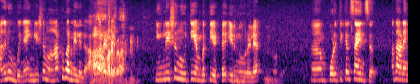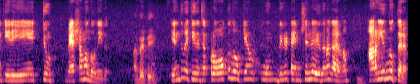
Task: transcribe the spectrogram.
അതിനു മുമ്പ് ഞാൻ ഇംഗ്ലീഷിന് മാർക്ക് പറഞ്ഞില്ലല്ലോ. ഇംഗ്ലീഷ് നൂറ്റി എൺപത്തി എട്ട് ഇരുന്നൂറിൽ പൊളിറ്റിക്കൽ സയൻസ് അതാണ് എനിക്ക് ഏറ്റവും വിഷമം തോന്നിയത്. എന്ത് പറ്റി? എന്ത് പറ്റിയെന്ന് വെച്ചാൽ ക്ലോക്ക് നോക്കിയാൽ ഇതിന് ടെൻഷനിൽ എഴുതണ കാരണം അറിയുന്ന ഉത്തരം.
